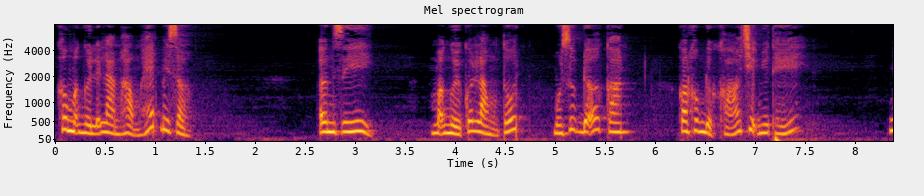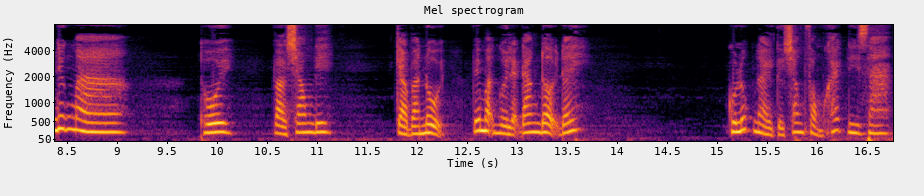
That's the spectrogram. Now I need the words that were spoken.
Không mọi người lại làm hỏng hết bây giờ. Ơn gì Mọi người có lòng tốt, Muốn giúp đỡ con. Con không được khó chịu như thế. Nhưng mà Thôi, vào trong đi. Cả bà nội với mọi người lại đang đợi đấy. Cô lúc này từ trong phòng khách đi ra,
